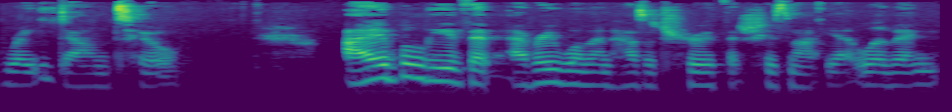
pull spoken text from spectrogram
right down to. I believe that every woman has a truth that she's not yet living.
